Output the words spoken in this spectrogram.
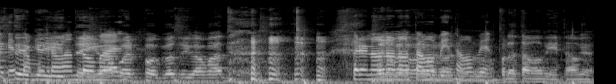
que te estamos que grabando mal. por poco te iba a matar. Pero no, no, no, estamos bien, estamos bien. Pero estamos bien, estamos bien.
